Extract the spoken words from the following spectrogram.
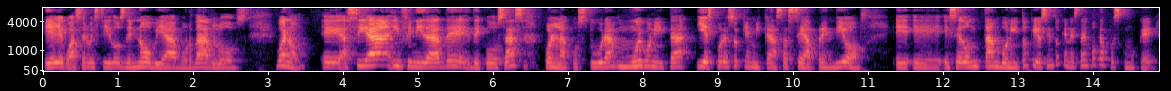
Ella llegó a hacer vestidos de novia, bordarlos. Bueno, eh, hacía infinidad de, cosas con la costura, muy bonita, y es por eso que en mi casa se aprendió eh, eh, ese don tan bonito que yo siento que en esta época, pues como que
